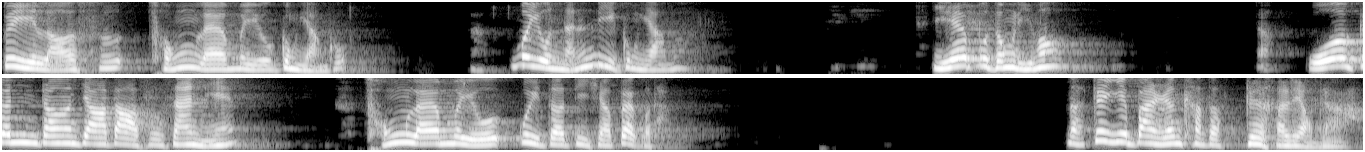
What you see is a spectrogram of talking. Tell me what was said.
对老师从来没有供养过啊，没有能力供养吗？也不懂礼貌。啊我跟张家大师三年，从来没有跪到地下拜过他。那这一般人看到这还了得啊？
